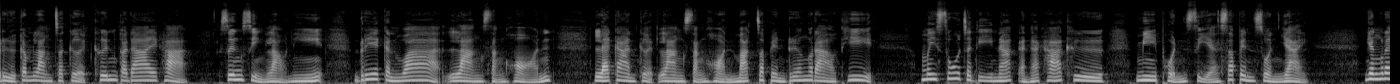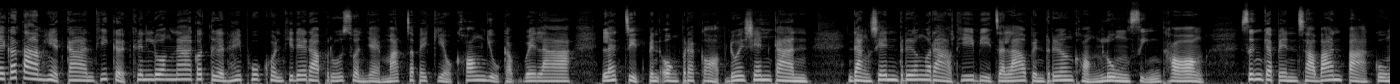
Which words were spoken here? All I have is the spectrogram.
รือกำลังจะเกิดขึ้นก็ได้ค่ะซึ่งสิ่งเหล่านี้เรียกกันว่า ลางสังหรณ์และการเกิดลางสังหรณ์มักจะเป็นเรื่องราวที่ไม่สู้จะดีนักอะนะคะ คือ มีผลเสียซะเป็นส่วนใหญ่ อย่างไรก็ตามเหตุการณ์ที่เกิดขึ้นล่วงหน้าก็เตือนให้ผู้คนที่ได้รับรู้ส่วนใหญ่มักจะไปเกี่ยวข้องอยู่กับเวลา และจิตเป็นองค์ประกอบด้วยเช่นกัน ดังเช่นเรื่องราวที่บีจะเล่าเป็นเรื่องของลุงสิงห์ทอง ซึ่งแกเป็นชาวบ้านป่ากุง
